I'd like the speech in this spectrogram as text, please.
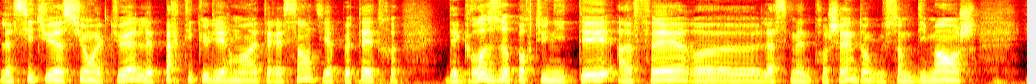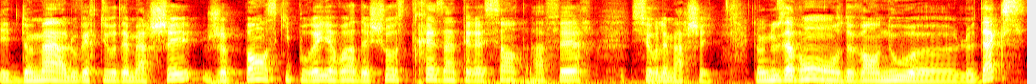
la situation actuelle est particulièrement intéressante, il y a peut-être des grosses opportunités à faire euh, la semaine prochaine. Donc nous sommes dimanche et demain à l'ouverture des marchés je pense qu'il pourrait y avoir des choses très intéressantes à faire sur les marchés. Donc nous avons devant nous euh, le DAX,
